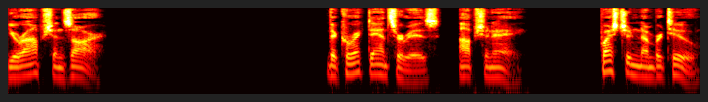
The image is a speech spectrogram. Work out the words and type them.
Your options are The correct answer is, option A. Question number 2.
